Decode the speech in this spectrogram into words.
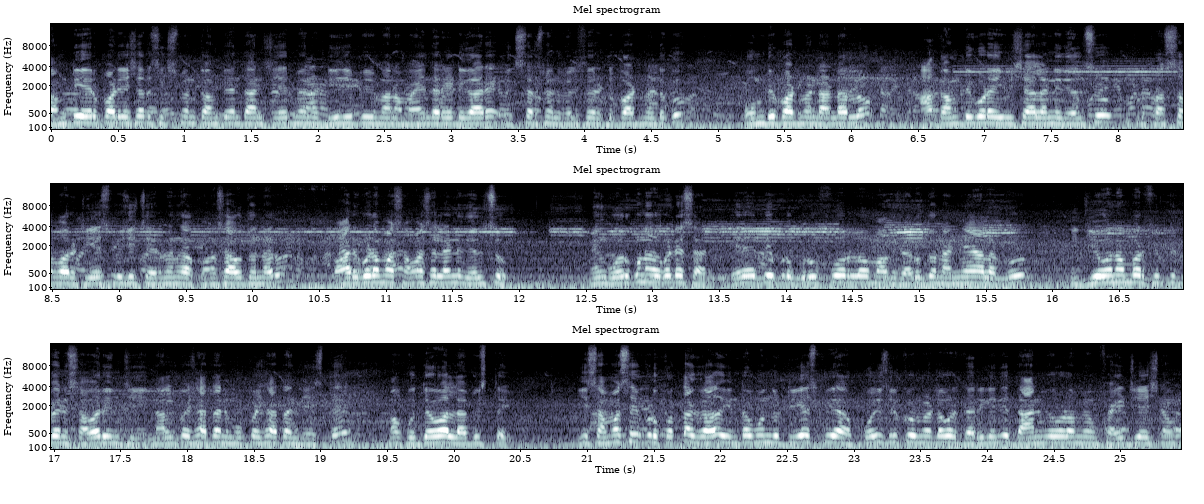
కమిటీ ఏర్పాటు చేశారు సిక్స్ మెన్ కమిటీ అని. దాని చైర్మన్ డీజీపీ మన మహేందర్ రెడ్డి గారే ఎక్సర్స్మెన్ వెల్ఫేర్ డిపార్ట్మెంట్కు హోమ్ డిపార్ట్మెంట్ అండర్లో ఆ కమిటీ కూడా ఈ విషయాలన్నీ తెలుసు. ఇప్పుడు ప్రస్తుతం వారు టీఎస్పీసీ చైర్మన్గా కొనసాగుతున్నారు. వారు కూడా మా సమస్యలన్నీ తెలుసు. మేము కోరుకున్నది ఒకటే సార్. ఏదైతే ఇప్పుడు గ్రూప్ ఫోర్లో మాకు జరుగుతున్న అన్యాయాలకు ఈ జియో నంబర్ ఫిఫ్టీ ఫైవ్ని సవరించి నలభై శాతాన్ని ముప్పై శాతం చేస్తే మాకు ఉద్యోగాలు లభిస్తాయి. ఈ సమస్య ఇప్పుడు కొత్త కాదు. ఇంతకుముందు టీఎస్పీ పోలీస్ రిక్రూట్మెంట్లో కూడా జరిగింది. దాని మీద కూడా మేము ఫైట్ చేసినాము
